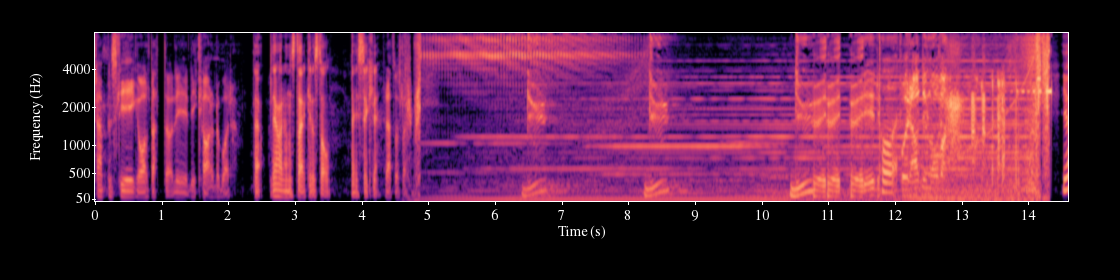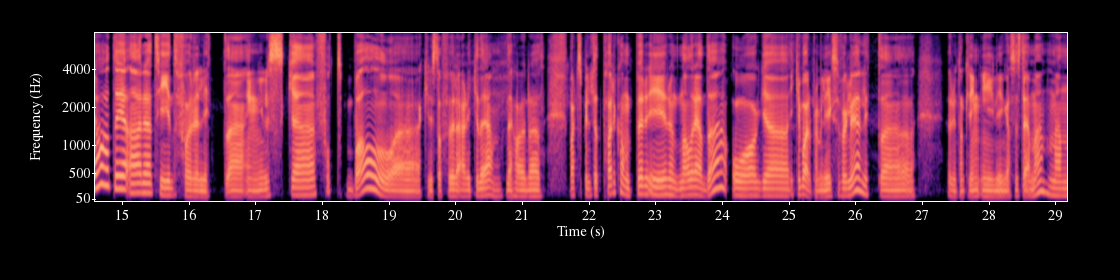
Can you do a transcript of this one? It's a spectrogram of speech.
Champions League og alt dette, og de, de klarer det bare. ja, de har en sterkere stall, basically. Rett og slett. Du Du Du hø hører På på Radio Nova. Ja, det er tid for litt eh, engelsk eh, fotball. Eh, Kristoffer, er det ikke det? Det har eh, vært spilt et par kamper i runden allerede, og eh, ikke bare Premier League, selvfølgelig. Litt eh, rundt omkring i ligasystemet, men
